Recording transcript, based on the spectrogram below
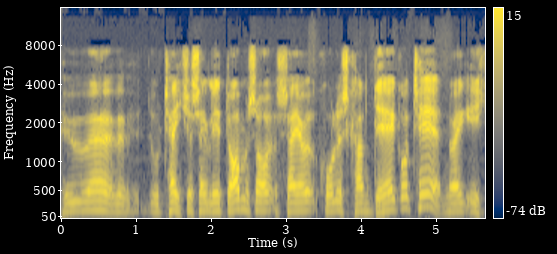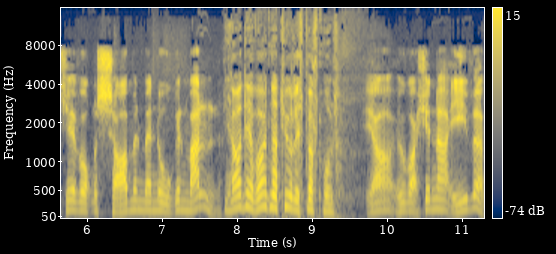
hun, eh, hun tenker seg litt om, så sier hun hvordan kan det gå til når jeg ikke har vært sammen med noen mann? Ja, det var et naturlig spørsmål. Ja, hun var ikke naive.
